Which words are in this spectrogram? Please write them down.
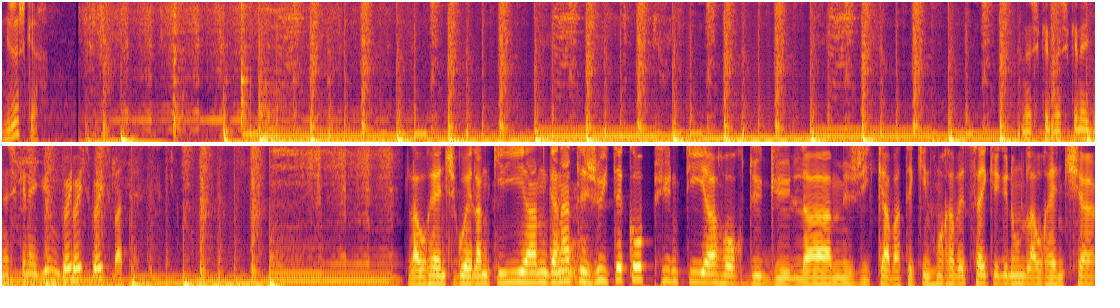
Mil esker. Nesken, nesken, nesken egun goiz, goiz batez. Laurentxgo elankidian ganate juiteko puntia hor dugula musika batekin horra betzaik egun Laurentxa.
